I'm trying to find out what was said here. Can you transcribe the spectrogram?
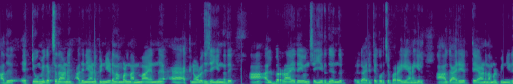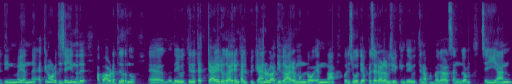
അത് ഏറ്റവും മികച്ചതാണ്. അതിനെയാണ് പിന്നീട് നമ്മൾ നന്മ എന്ന് അക്നോളജ് ചെയ്യുന്നത്. ആ അൽബറായ ദൈവം ചെയ്യരുത് എന്ന് ഒരു കാര്യത്തെക്കുറിച്ച് പറയുകയാണെങ്കിൽ ആ കാര്യത്തെയാണ് നമ്മൾ പിന്നീട് തിന്മ എന്ന് അക്നോളജ് ചെയ്യുന്നത്. അപ്പോൾ അവിടെ തീർന്നു. ദൈവത്തിന് തെറ്റായ ഒരു കാര്യം കൽപ്പിക്കാനുള്ള അധികാരമുണ്ടോ എന്ന ഒരു ചോദ്യം അപ്പോൾ ചില ആളുകൾ ചോദിക്കും. ദൈവത്തിന് അപ്പം ബലാത്സംഗം ചെയ്യാൻ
